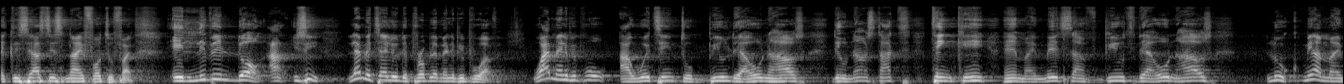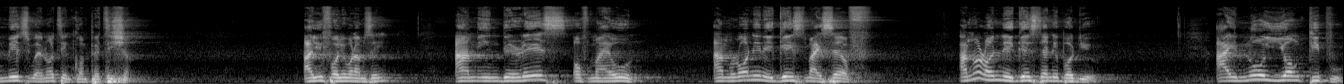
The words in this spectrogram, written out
Ecclesiastes 9 4 to 5. A living dog. Uh, you see, let me tell you the problem many people have. Why many people are waiting to build their own house, they will now start thinking, hey, my mates have built their own house. Look, me and my mates were not in competition. Are you following what I'm saying? I'm in the race of my own. I'm running against myself. I'm not running against anybody. I know young people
